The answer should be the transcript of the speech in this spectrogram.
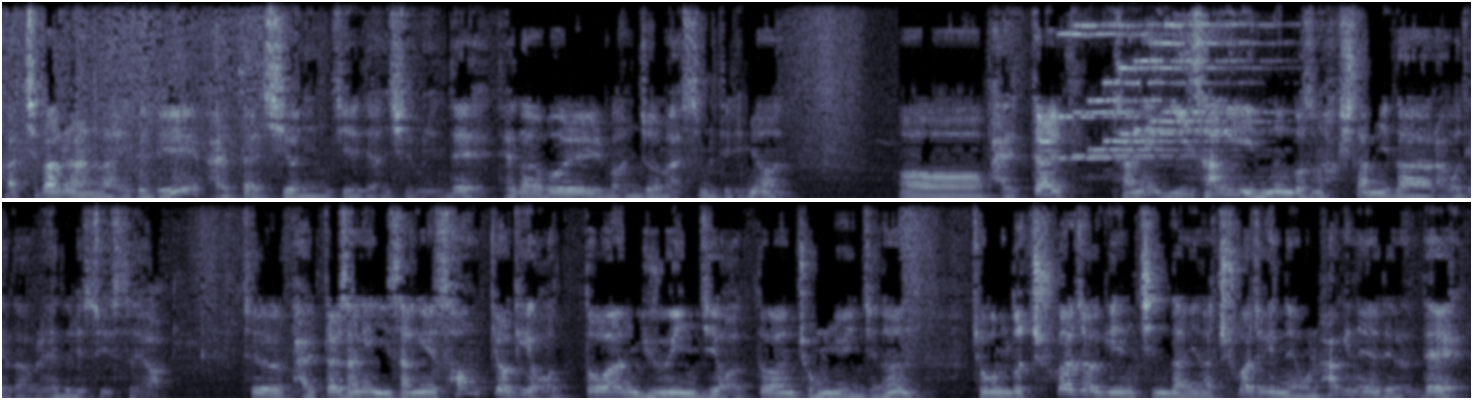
까치발을 하는 아이들이 발달 지연인지에 대한 질문인데 대답을 먼저 말씀을 드리면 어, 발달상에 이상이 있는 것은 확실합니다. 라고 대답을 해드릴 수 있어요. 즉 발달상의 이상의 성격이 어떠한 유인지 어떠한 종류인지는 조금 더 추가적인 진단이나 추가적인 내용을 확인해야 되는데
